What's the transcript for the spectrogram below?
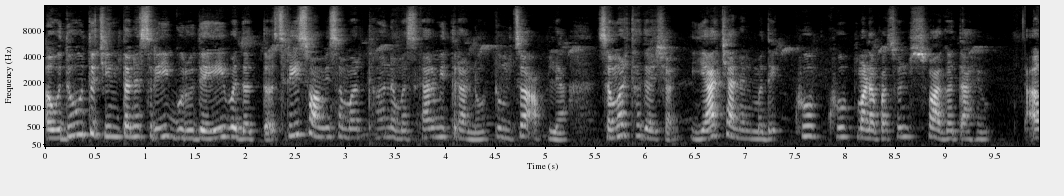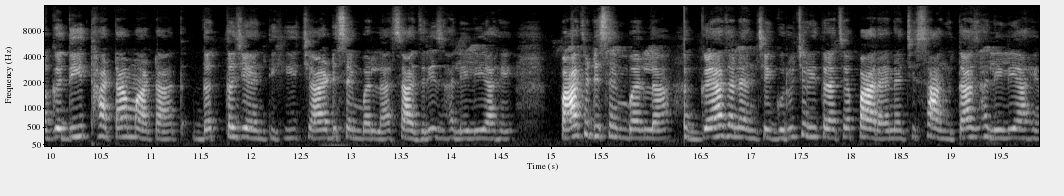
अवधूत चिंतन श्री गुरुदेव दत्त श्री स्वामी समर्थ. नमस्कार मित्रांनो तुमचं आपल्या समर्थ दर्शन या चॅनलमध्ये खूप खूप मनापासून स्वागत आहे. अगदी थाटामाटात दत्त जयंती ही चार डिसेंबरला साजरी झालेली आहे. पाच डिसेंबरला सगळ्या जणांचे गुरुचरित्राच्या पारायणाची सांगता झालेली आहे.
